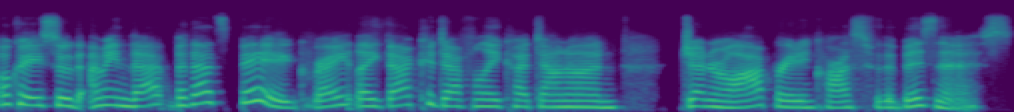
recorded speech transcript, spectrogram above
Okay, so I mean that, but that's big, right? Like that could definitely cut down on general operating costs for the business.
